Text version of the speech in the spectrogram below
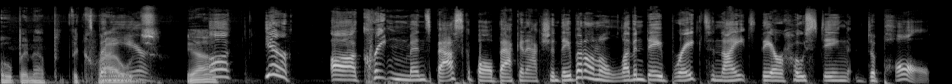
open up the been a year. crowds. Yeah. level. Uh, year. Uh, Creighton men's basketball back in action. They've been on an 11 day break tonight. They are hosting DePaul.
